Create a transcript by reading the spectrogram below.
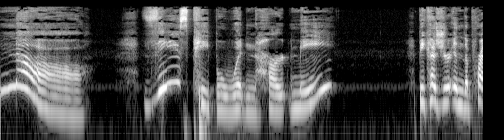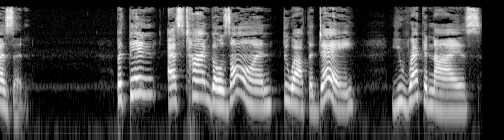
no. These people wouldn't hurt me because you're in the present. But then as time goes on throughout the day, you recognize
